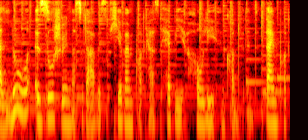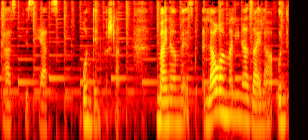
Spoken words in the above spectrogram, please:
Hallo, so schön, dass du da bist, hier beim Podcast Happy, Holy and Confident, dein Podcast fürs Herz und den Verstand. Mein Name ist Laura Marlina Seiler und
